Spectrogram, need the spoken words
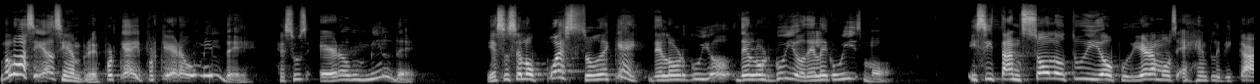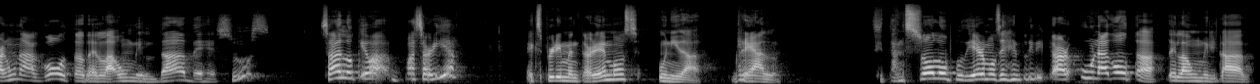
No lo hacía siempre. ¿Por qué? Porque era humilde. Jesús era humilde. Y eso es el opuesto de qué? Del orgullo, del orgullo, del egoísmo. Y si tan solo tú y yo pudiéramos ejemplificar una gota de la humildad de Jesús, ¿sabes lo que pasaría? Experimentaremos unidad real si tan solo pudiéramos ejemplificar una gota de la humildad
